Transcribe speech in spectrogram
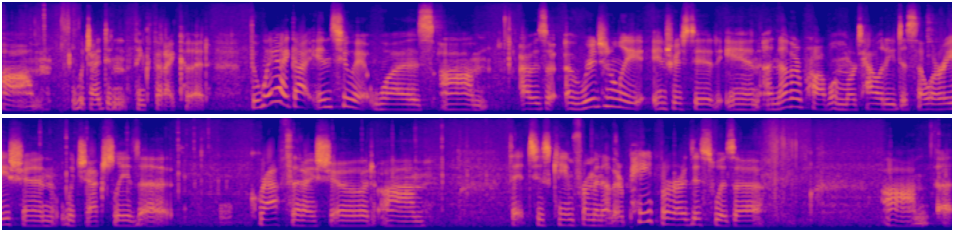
um, which I didn't think that I could. The way I got into it was um, I was originally interested in another problem, mortality deceleration, which actually the graph that I showed um, that just came from another paper. This was a, um, a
